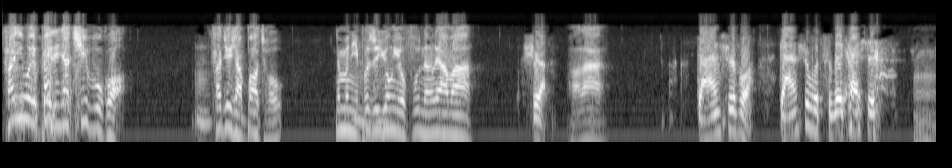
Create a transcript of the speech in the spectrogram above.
他因为被人家欺负过，嗯，他就想报仇，那么你不是嗯拥有负能量吗？是，好啦，感恩师傅，感恩师傅慈悲开示。嗯。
